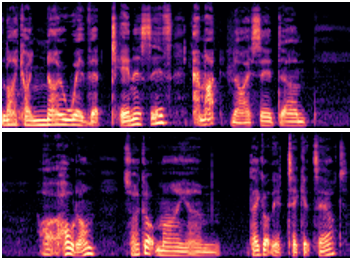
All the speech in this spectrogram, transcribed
like I know where the tennis is? Am I? No, I said, um, oh, hold on. So I got my, um, they got their tickets out,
